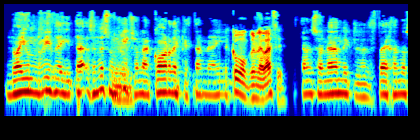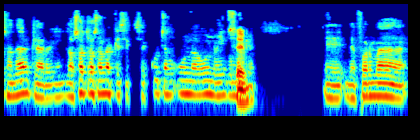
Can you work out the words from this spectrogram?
no hay un riff de guitarra, o sea, no es un riff, son acordes que están ahí, Es como con la base. están sonando y que los está dejando sonar, claro, y los otros son los que se, se escuchan uno a uno ahí como Sí. que, eh, de forma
